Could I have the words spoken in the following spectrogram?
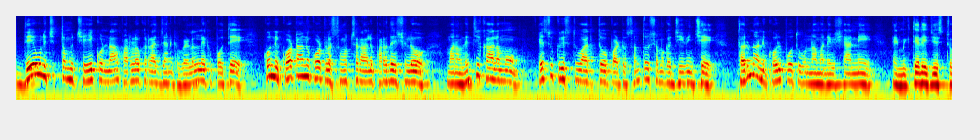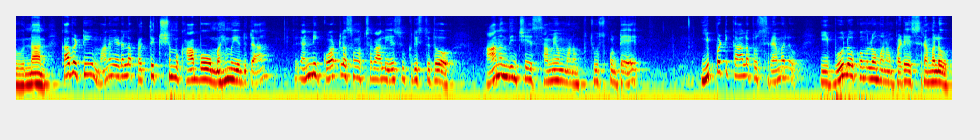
దేవుని చిత్తము చేయకుండా పరలోక రాజ్యానికి వెళ్ళలేకపోతే కొన్ని కోటాను కోట్ల సంవత్సరాలు పరదేశిలో మనం నిత్యకాలము యేసుక్రీస్తు వారితో పాటు సంతోషముగా జీవించే తరుణాన్ని కోల్పోతూ ఉన్నామనే విషయాన్ని నేను మీకు తెలియజేస్తూ ఉన్నాను. కాబట్టి మన ఎడల ప్రత్యక్షము కాబో మహిమ ఎదుట అన్ని కోట్ల సంవత్సరాలు యేసుక్రీస్తుతో ఆనందించే సమయం మనం చూసుకుంటే ఇప్పటి కాలపు శ్రమలు ఈ భూలోకంలో మనం పడే శ్రమలు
